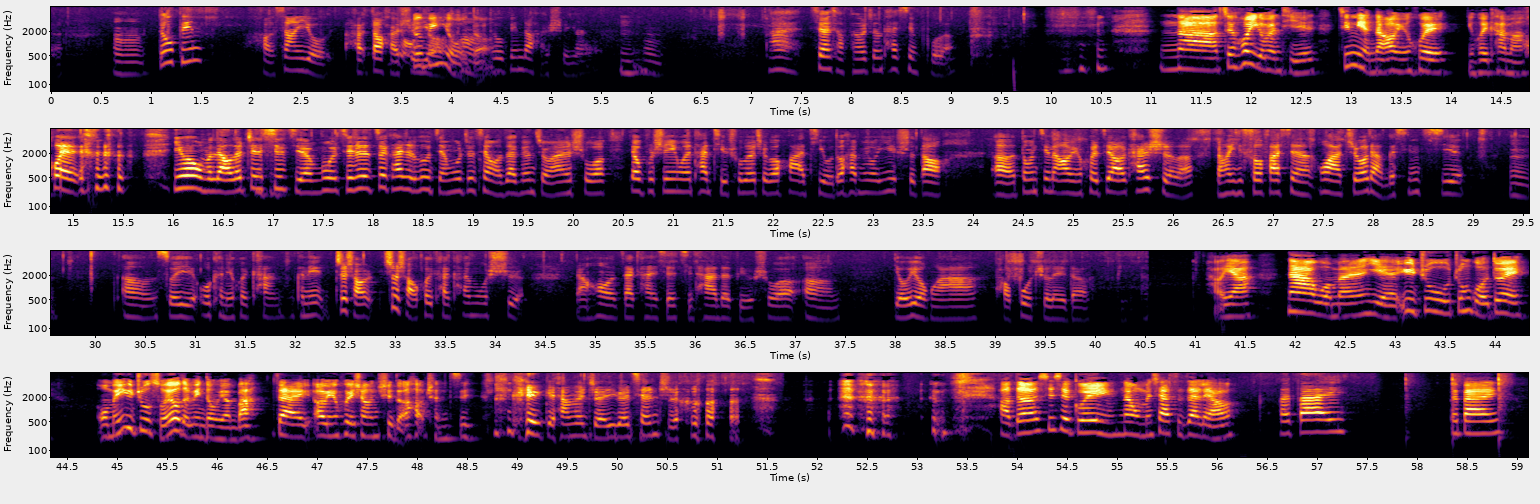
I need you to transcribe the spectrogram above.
嗯，溜冰好像有，还倒还是有。溜冰有的，溜冰倒还是有。嗯嗯，哎，现在小朋友真的太幸福了。那最后一个问题，今年的奥运会你会看吗？会，因为我们聊了这期节目。其实最开始录节目之前，我在跟九安说，要不是因为他提出了这个话题，我都还没有意识到，呃，东京的奥运会就要开始了。然后一搜发现，哇，只有两个星期。嗯嗯，所以我肯定会看，肯定至少至少会看开幕式。然后再看一些其他的，比如说嗯，游泳啊、跑步之类的。好呀，那我们也预祝中国队，我们预祝所有的运动员吧，在奥运会上取得好成绩，可以给他们折一个千纸鹤。好的，谢谢 Green，那我们下次再聊，拜拜，拜拜。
